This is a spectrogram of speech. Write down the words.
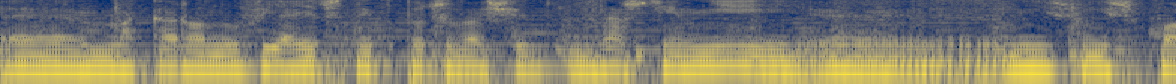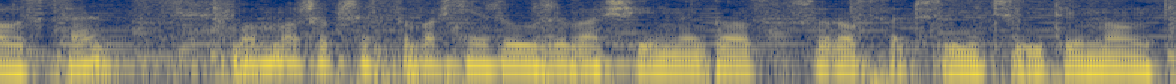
e, makaronów jajecznych spożywa się znacznie mniej niż, niż w Polsce, bo może przez to właśnie, że używa się innego surowca, czyli, czyli tej mąki.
